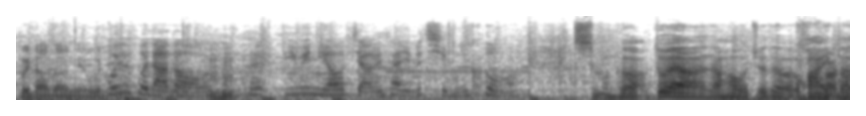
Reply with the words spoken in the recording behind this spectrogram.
回答到你的问题。我也回答到，那因为你要讲一下你的启蒙课吗。启蒙课，对啊，然后我觉得夸一夸，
